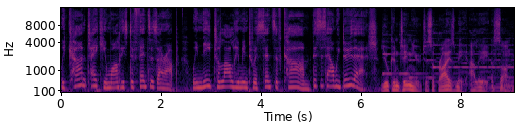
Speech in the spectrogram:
We can't take him while his defenses are up. We need to lull him into a sense of calm. This is how we do that. You continue to surprise me, Ali Hassan.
